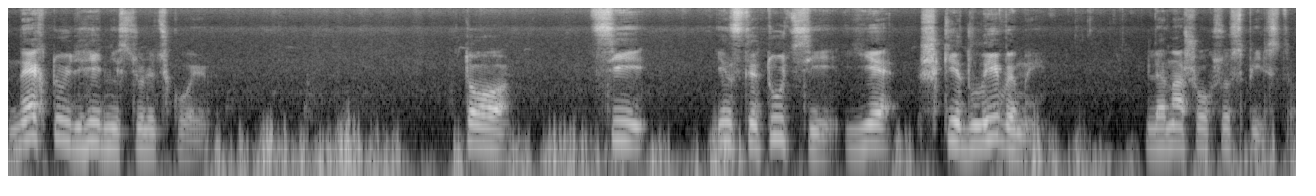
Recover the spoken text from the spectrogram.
нехтують гідністю людською, то ці інституції є шкідливими для нашого суспільства.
